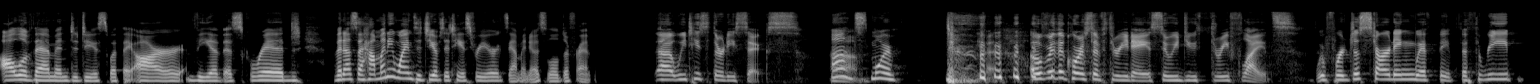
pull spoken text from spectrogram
all of them and deduce what they are via this grid. Vanessa, how many wines did you have to taste for your exam? I know it's a little different. Uh, we taste 36. Oh, um, it's more. yeah. Over the course of three days. So we do three flights. If we're just starting with the, the three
